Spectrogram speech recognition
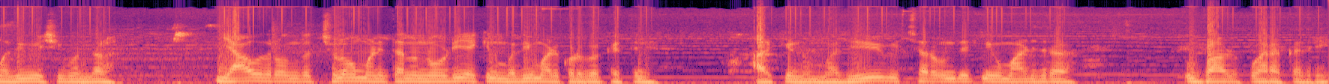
ಮದುವೆ ಬಂದಳ. ಬಂದಾಳ ಯಾವುದ್ರ ಒಂದು ಚಲೋ ಮಣಿತನ ನೋಡಿ ಆಕಿನ ಮದುವೆ ಮಾಡಿಕೊಡ್ಬೇಕೈತೀನಿ ಆಕಿನ ಮದುವೆ ವಿಚಾರ ಒಂದಿಟ್ಟು ನೀವು ಮಾಡಿದ್ರೆ ಭಾಳ ಉಪಕಾರ ಆಕದ್ರಿ.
